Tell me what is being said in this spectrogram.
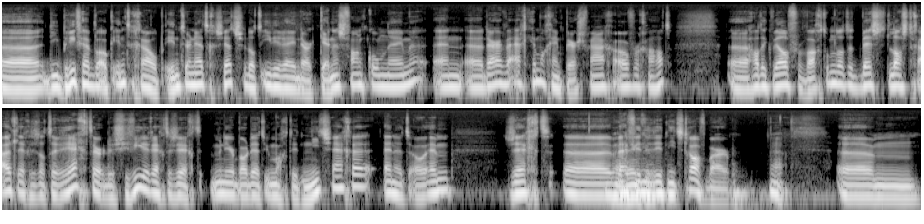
Uh, die brief hebben we ook integraal op internet gezet, zodat iedereen daar kennis van kon nemen. En uh, daar hebben we eigenlijk helemaal geen persvragen over gehad. Uh, had ik wel verwacht, omdat het best lastig uitleggen is dat de rechter, de civiele rechter, zegt: meneer Baudet, u mag dit niet zeggen. En het OM zegt: wij, wij vinden dit niet strafbaar. Ja. Um,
